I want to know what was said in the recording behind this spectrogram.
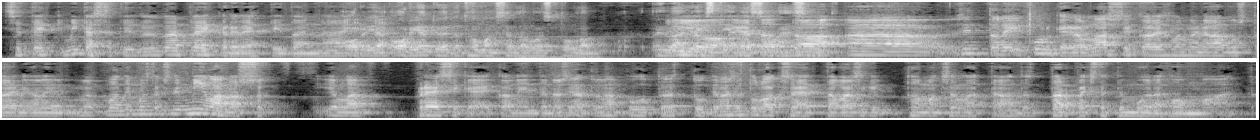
Se teki, mitä se teki? Jotain pleikkarilehtiä tai näin. Orja, orjatyötä Thomakselta voisi tulla hyvää Joo, tekstiä ja tässä tota, vaiheessa. ää, sitten oli Kurkerian Lassi, joka oli silloin meidän avustaja, niin oli, me, me oltiin muistaakseni Milanossa jollain pressikeikalla Nintendo, sieltä vähän puhuttu, ja se tulokseen, että varsinkin Thomaksella, että on tarpeeksi tehty muille hommaa, että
